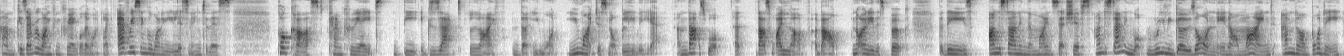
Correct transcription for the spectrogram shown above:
Because um, everyone can create what they want. Like every single one of you listening to this podcast can create the exact life that you want. You might just not believe it yet. And that's what uh, that's what I love about not only this book, but these understanding the mindset shifts, understanding what really goes on in our mind and our body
